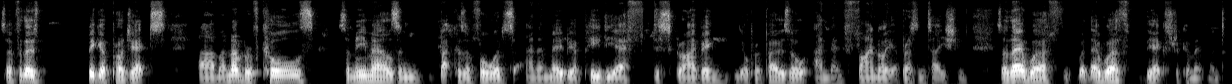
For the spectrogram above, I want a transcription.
So for those bigger projects, um, a number of calls, some emails and backwards and forwards, and then maybe a PDF describing your proposal, and then finally a presentation. So they're worth they're worth the extra commitment.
